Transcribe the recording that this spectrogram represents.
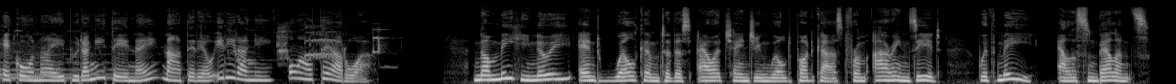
He kōna i purangi tēnei nā te reo irirangi o Aotearoa. Ngā mihi nui and welcome to this Our Changing World podcast from RNZ with me, Alison Ballance.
